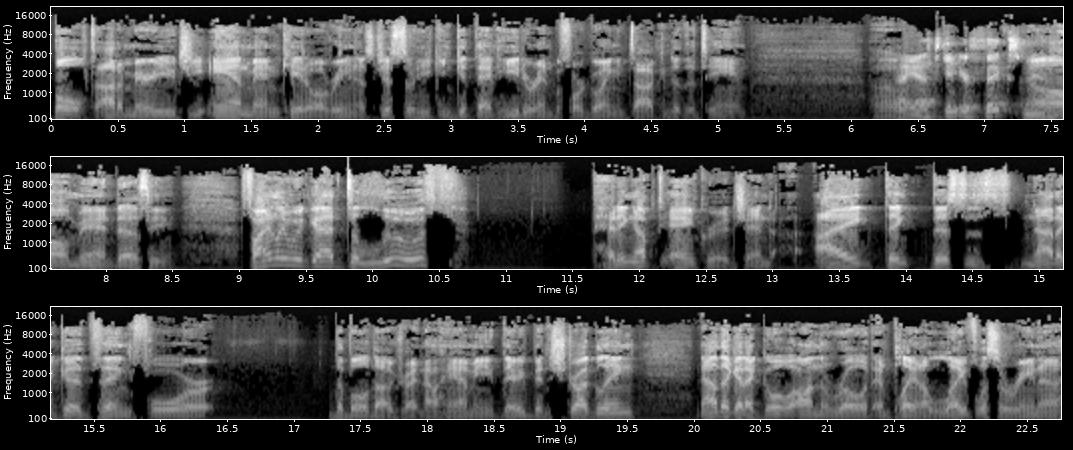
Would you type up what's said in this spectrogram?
bolt out of Mariucci and Mankato arenas just so he can get that heater in before going and talking to the team. Oh. I have to get your fix, man. Oh man, does he? Finally, we got Duluth heading up to Anchorage, and I think this is not a good thing for the Bulldogs right now, Hammy. They've been struggling. Now they got to go on the road and play in a lifeless arena,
